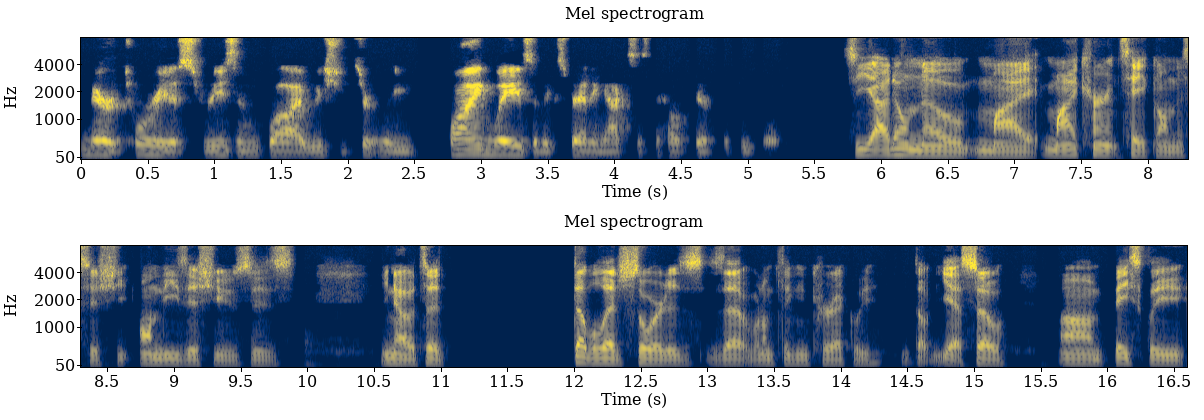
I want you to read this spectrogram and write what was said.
meritorious reasons why we should certainly find ways of expanding access to healthcare for people. See, I don't know. My my current take on this issue on these issues is, you know, it's a double-edged sword. Is is that what I'm thinking correctly? Yeah. So, um, basically,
